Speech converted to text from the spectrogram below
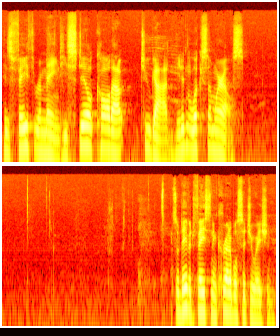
his faith remained. He still called out to God, he didn't look somewhere else. So David faced an incredible situation.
